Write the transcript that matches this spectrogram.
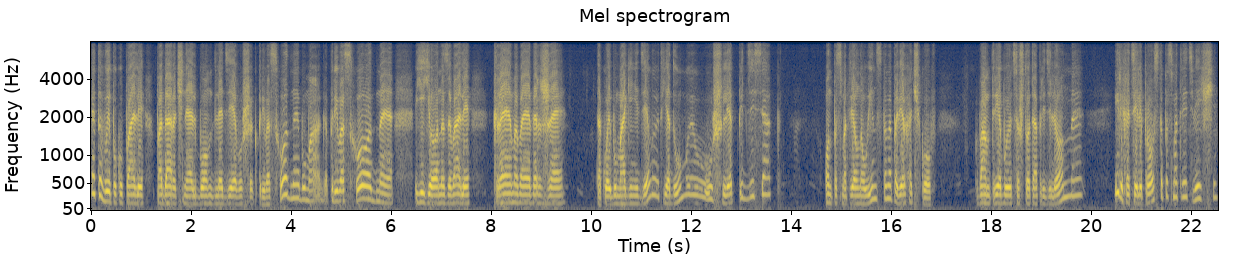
«Это вы покупали подарочный альбом для девушек. Превосходная бумага, превосходная. Ее называли кремовое верже. Такой бумаги не делают, я думаю, уж лет пятьдесят. Он посмотрел на Уинстона поверх очков. «Вам требуется что-то определенное? Или хотели просто посмотреть вещи?»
